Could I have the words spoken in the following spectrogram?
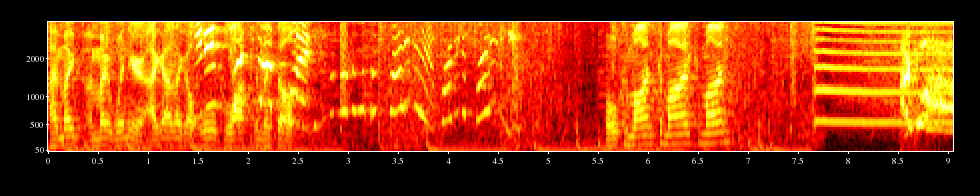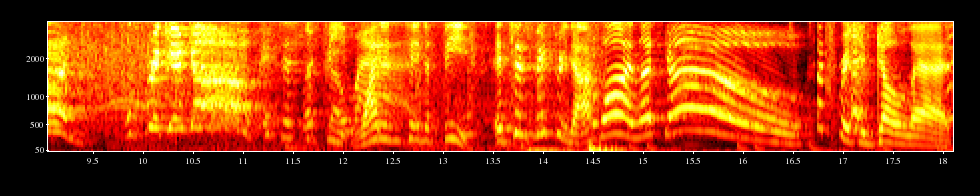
I might, I might win here. I got like a He whole block to myself. one. He was on the one beside it. Why did it break? Oh, come on, come on, come on. Freaking go! It says Let's defeat. go, Why does it say defeat? It says victory now. I won. Let's go! Let's freaking go, lads.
